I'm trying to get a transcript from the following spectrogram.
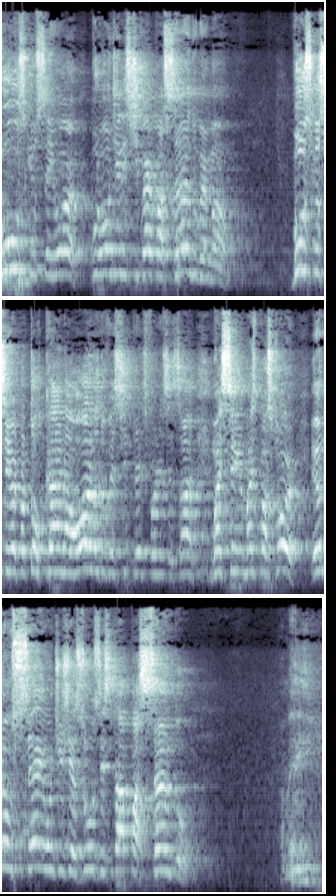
busque o Senhor por onde ele estiver passando, meu irmão. Busque o Senhor para tocar na hora do vestido dele se for necessário. Mas, Senhor, mas pastor, eu não sei onde Jesus está passando. Amém?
